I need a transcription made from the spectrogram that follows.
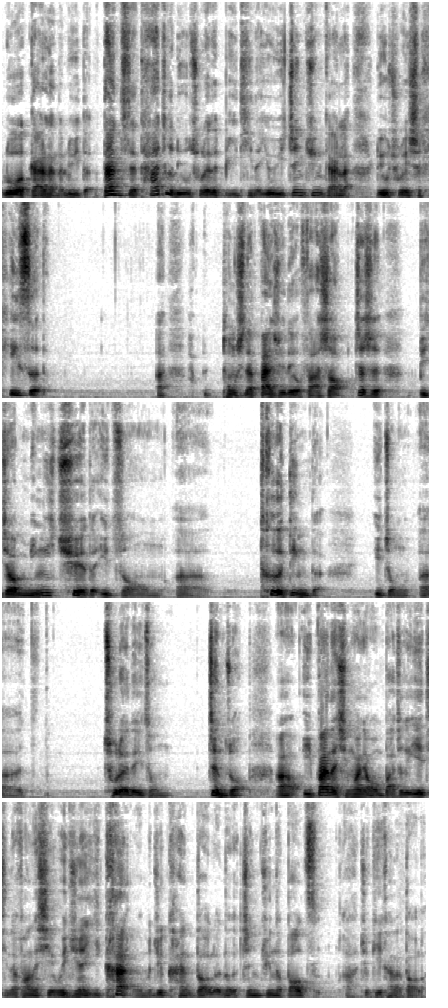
如果感染的绿的。但是它这个流出来的鼻涕呢，由于真菌感染，流出来是黑色的啊。同时呢，伴随的有发烧，这是比较明确的一种呃特定的一种呃出来的一种。症状啊，一般的情况下，我们把这个液体呢放在显微镜上一看，我们就看到了那个真菌的孢子啊，就可以看得到了。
